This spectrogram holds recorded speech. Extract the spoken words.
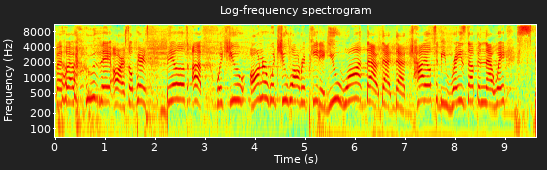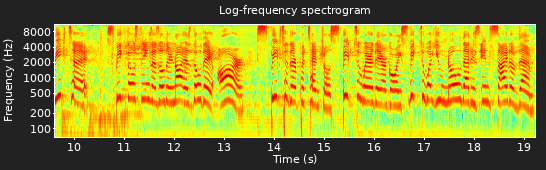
but who they are. So parents, build up what you honor what you want repeated. You want that that that child to be raised up in that way. Speak to it. Speak those things as though they're not, as though they are. Speak to their potential. Speak to where they are going. Speak to what you know that is inside of them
